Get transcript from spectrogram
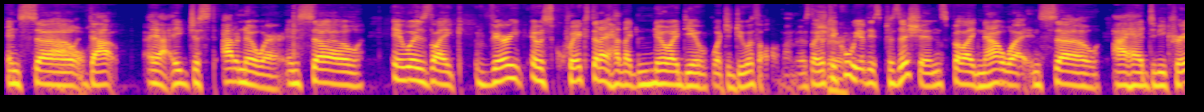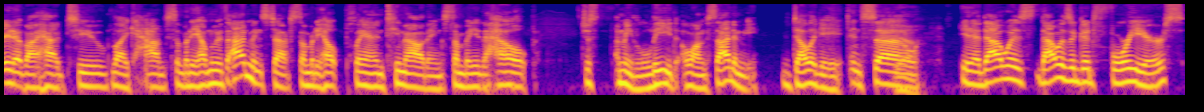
And so Wow. that, yeah, it just out of nowhere. And so it was like very, it was quick that I had like no idea what to do with all of them. It was like, okay, cool, we have these positions, but like now what? And so I had to be creative. I had to like have somebody help me with admin stuff, somebody help plan team outings, somebody to help just, I mean, lead alongside of me, delegate. And so, you know, that was that was a good four years.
